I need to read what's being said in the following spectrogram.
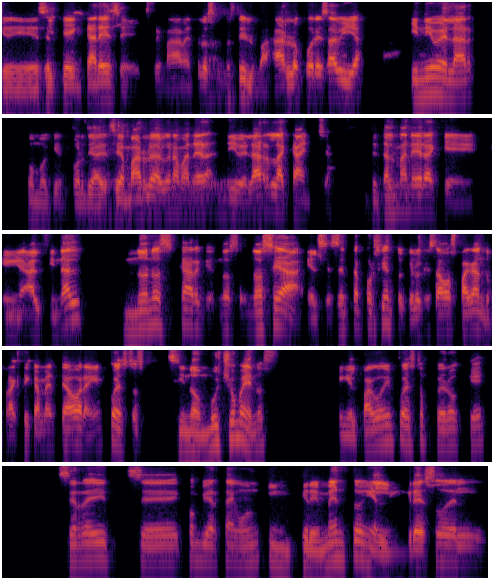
que es el que encarece extremadamente los combustibles, bajarlo por esa vía y nivelar, como que, por llamarlo de alguna manera, nivelar la cancha, de tal manera que eh, al final no nos cargue, no, no, sea el 60%, que es lo que estamos pagando prácticamente ahora en impuestos, sino mucho menos en el pago de impuestos, pero que se, se convierta en un incremento en el ingreso del,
